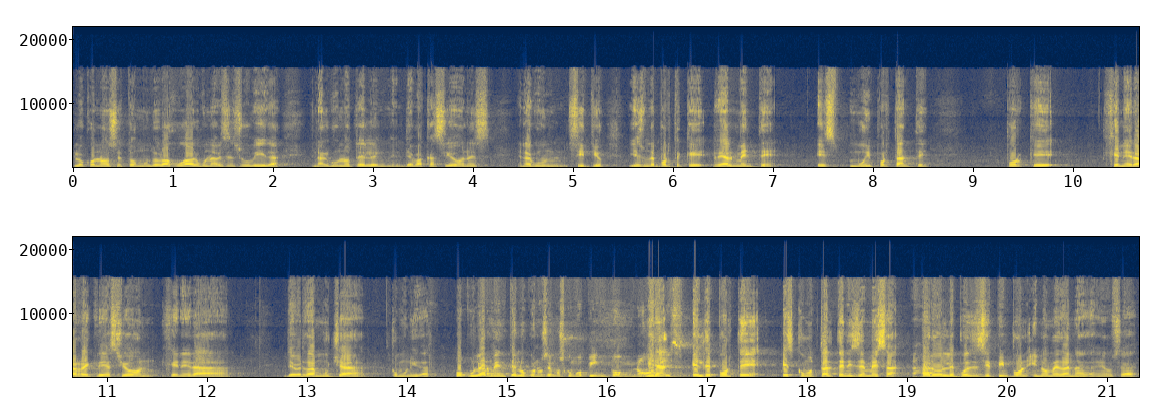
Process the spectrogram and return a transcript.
lo conoce, todo el mundo lo ha jugado alguna vez en su vida, en algún hotel de vacaciones, en algún sitio, y es un deporte que realmente es muy importante porque genera recreación, genera de verdad mucha comunidad. Popularmente lo conocemos como ping pong, ¿no? Mira, el deporte es como tal tenis de mesa, pero le puedes decir ping pong y no me da nada, ¿eh? O sea,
